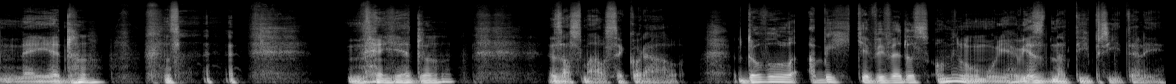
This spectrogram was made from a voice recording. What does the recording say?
Nejedl. Nejedl. Zasmál se korál. Dovol, abych tě vyvedl z omylu, můj hvězdnatý příteli.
